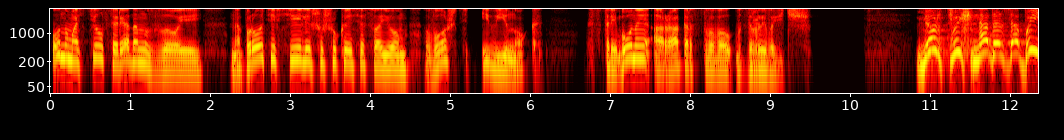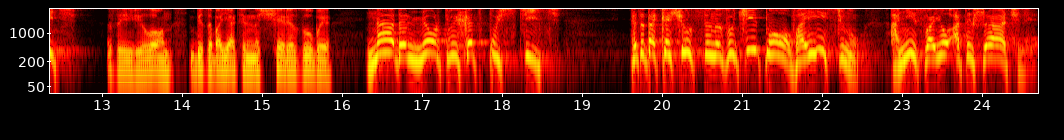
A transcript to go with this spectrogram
Он умостился рядом с Зоей — Напротив сели, шушукаясь о своем, вождь и вьюнок. С трибуны ораторствовал Взрывович. «Мертвых надо забыть!» — заявил он, безобаятельно щеря зубы. «Надо мертвых отпустить! Это так кощунственно звучит, но воистину они свое отышачили.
